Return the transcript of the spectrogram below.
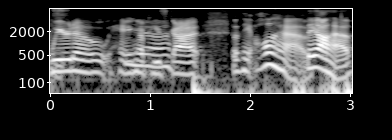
weirdo hang up he's Yeah. got." That they all have. They all have.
